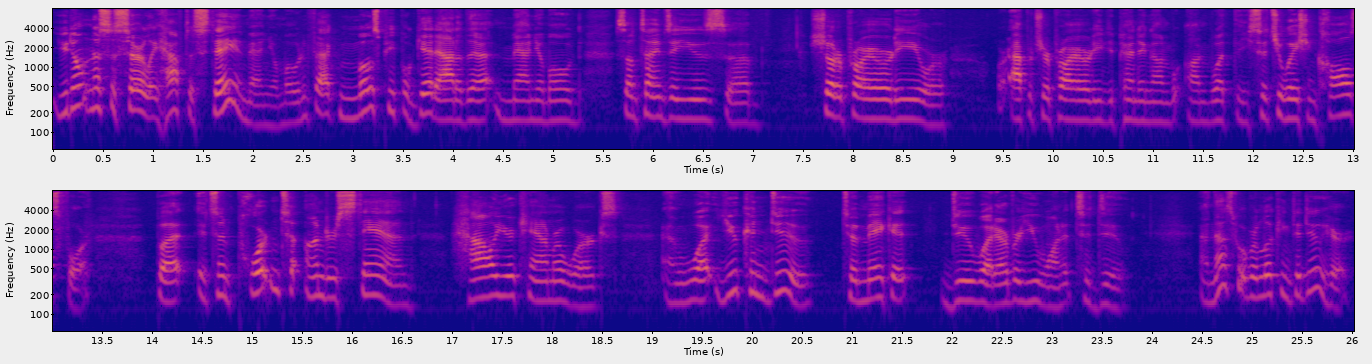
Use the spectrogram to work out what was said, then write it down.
you don't necessarily have to stay in manual mode. In fact, most people get out of that manual mode. Sometimes they use uh, shutter priority or, or aperture priority depending on, on what the situation calls for. But it's important to understand how your camera works and what you can do to make it do whatever you want it to do. And that's what we're looking to do here.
